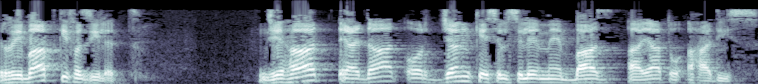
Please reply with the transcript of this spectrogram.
رباط کی فضیلت۔ جہاد، اعداد اور جنگ کے سلسلے میں بعض آیات و احادیث۔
